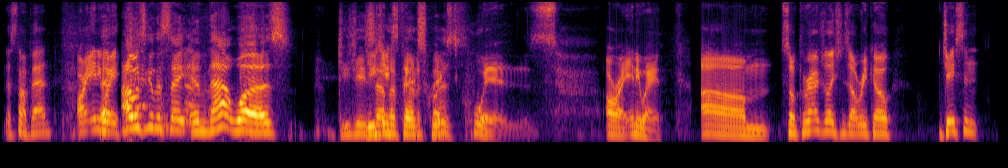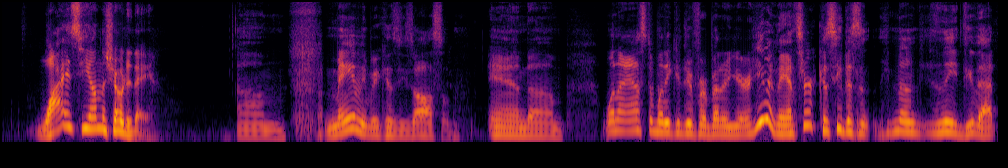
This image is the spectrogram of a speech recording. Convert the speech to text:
That's not bad. All right. Anyway, I was gonna say, and that was DJ, DJ Sound Effects quiz. quiz. All right. Anyway, um, so congratulations, El Rico. Jason, why is he on the show today? Um, mainly because he's awesome. And um, when I asked him what he could do for a better year, he didn't answer because he doesn't. He doesn't need to do that.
